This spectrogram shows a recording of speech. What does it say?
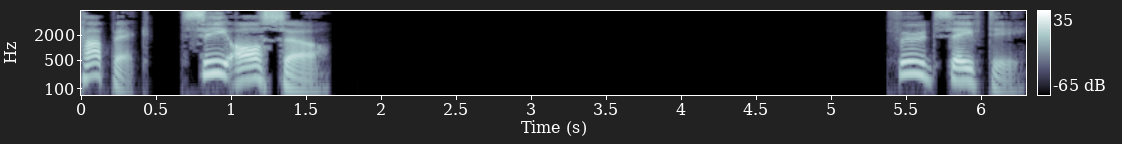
Topic. See also Food safety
